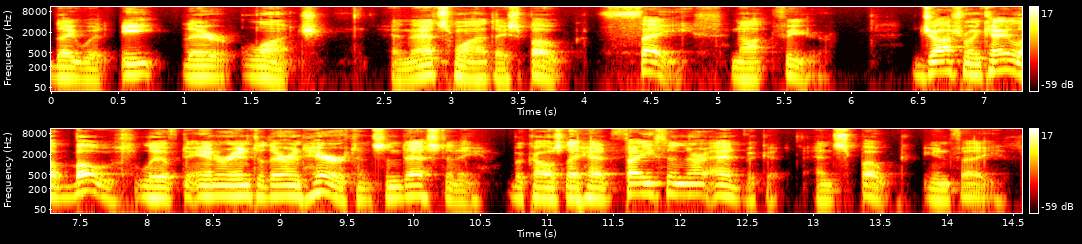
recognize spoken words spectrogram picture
they would eat their lunch. And that's why they spoke faith, not fear. Joshua and Caleb both lived to enter into their inheritance and destiny because they had faith in their advocate and spoke in faith.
